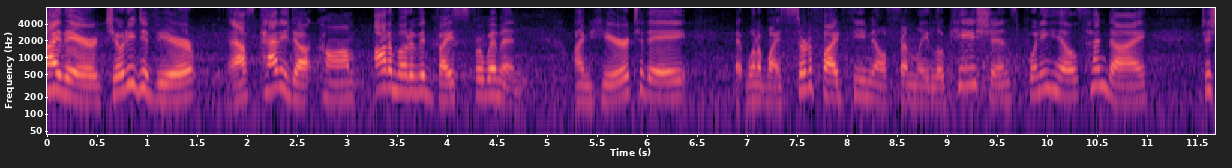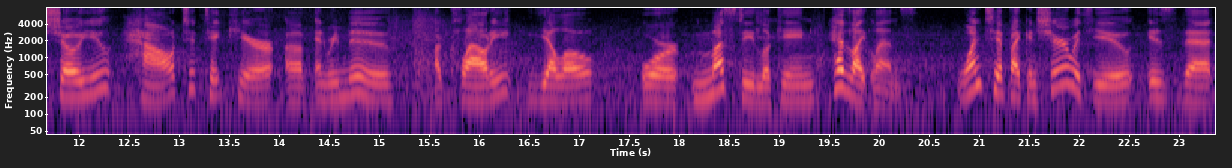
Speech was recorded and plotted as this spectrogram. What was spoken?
Hi there, Jody DeVere, AskPatty.com, Automotive Advice for Women. I'm here today at one of my certified female-friendly locations, Puente Hills Hyundai, to show you how to take care of and remove a cloudy, yellow, or musty looking headlight lens. One tip I can share with you is that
